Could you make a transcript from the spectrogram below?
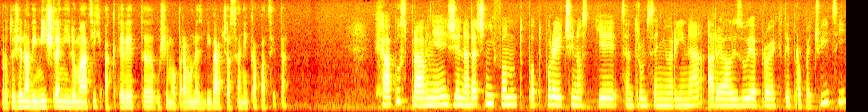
protože na vymýšlení domácích aktivit už jim opravdu nezbývá čas ani kapacita. Chápu správně, že nadační fond podporuje činnosti Centrum Seniorína a realizuje projekty pro pečující?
